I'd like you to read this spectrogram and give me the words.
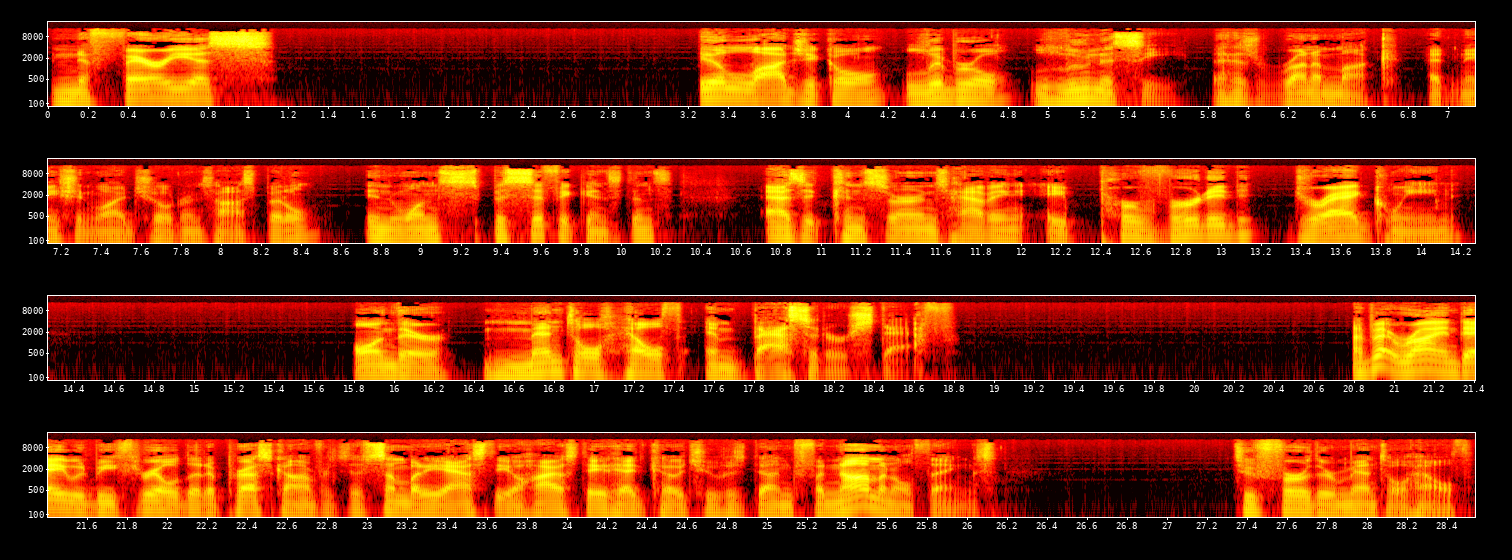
nefarious, illogical, liberal lunacy that has run amok at Nationwide Children's Hospital in one specific instance as it concerns having a perverted drag queen on their mental health ambassador staff. I bet Ryan Day would be thrilled at a press conference if somebody asked the Ohio State head coach, who has done phenomenal things to further mental health,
